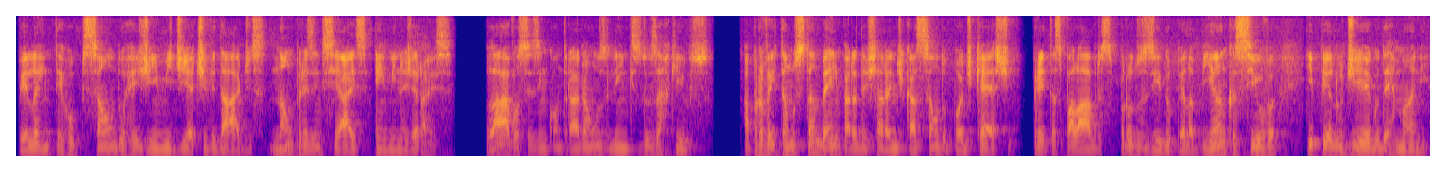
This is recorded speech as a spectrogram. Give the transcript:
pela Interrupção do Regime de Atividades Não Presenciais em Minas Gerais. Lá vocês encontrarão os links dos arquivos. Aproveitamos também para deixar a indicação do podcast Pretas Palavras, produzido pela Bianca Silva e pelo Diego Dermani,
